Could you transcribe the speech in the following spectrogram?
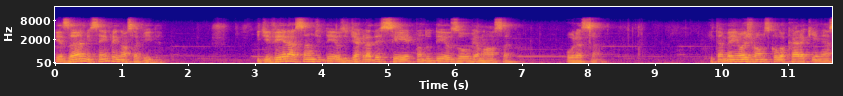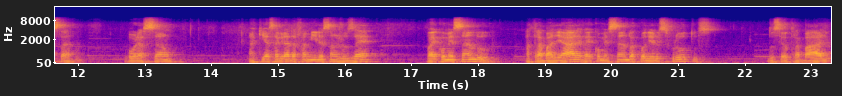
exame sempre em nossa vida e de ver a ação de Deus e de agradecer quando Deus ouve a nossa oração. E também hoje vamos colocar aqui nessa oração, aqui a Sagrada Família São José vai começando a trabalhar, vai começando a colher os frutos do seu trabalho,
